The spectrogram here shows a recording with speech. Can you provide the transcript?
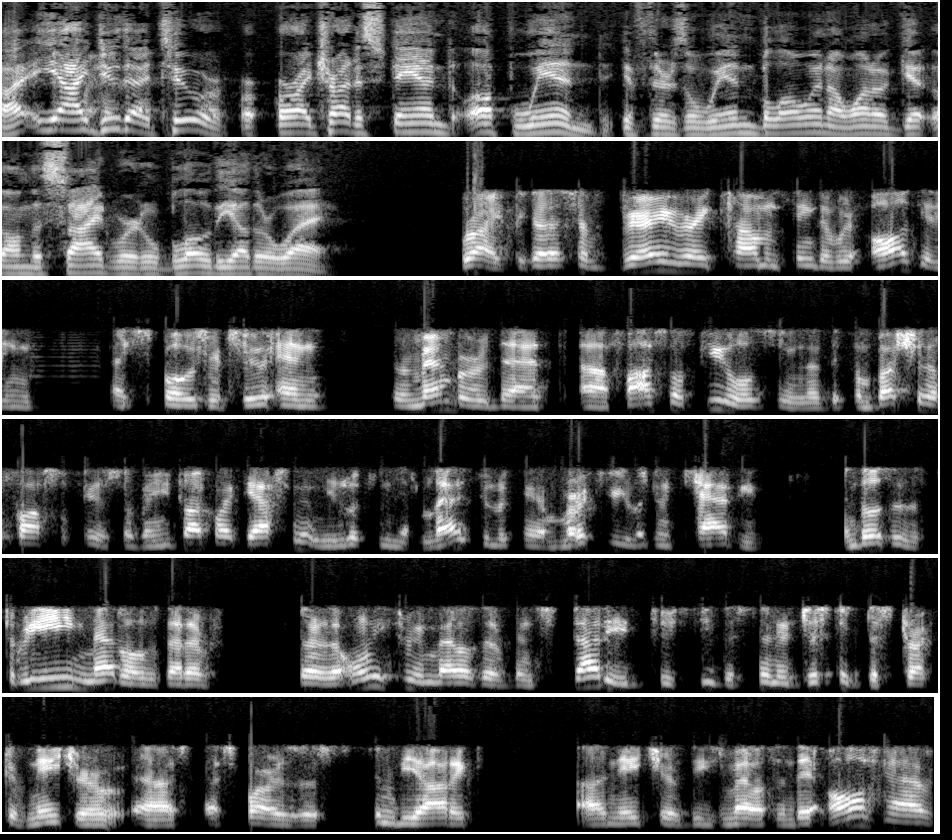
Uh, yeah, I do that too, or, or, or I try to stand upwind. If there's a wind blowing, I want to get on the side where it'll blow the other way. Right, because that's a very, very common thing that we're all getting exposure to. And remember that uh, fossil fuels, you know, the combustion of fossil fuels. So when you talk about gasoline, you're looking at lead, you're looking at mercury, you're looking at cadmium, and those are the three metals that have. They're the only three metals that have been studied to see the synergistic destructive nature uh, as far as the symbiotic uh, nature of these metals, and they all have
